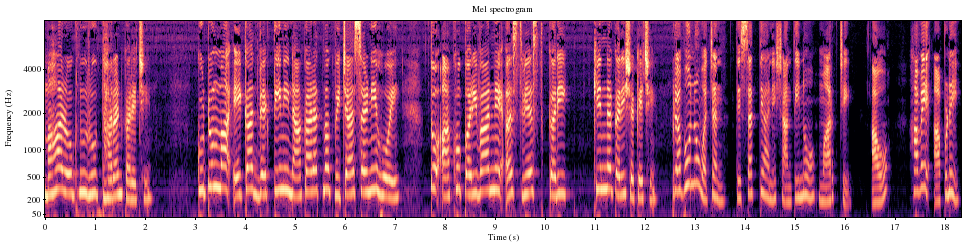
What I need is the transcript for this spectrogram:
મહારોગનું રૂપ ધારણ કરે છે. કુટુંબમાં એકાદ વ્યક્તિની નકારાત્મક વિચારસરણી હોય તો આખો પરિવારને અસ્તવ્યસ્ત કરી ખિન્ન કરી શકે છે. પ્રભુનું વચન તે સત્ય અને શાંતિનો માર્ગ છે. આવો હવે આપણે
